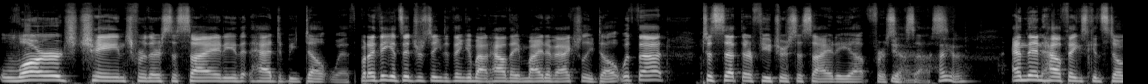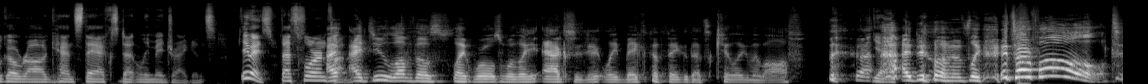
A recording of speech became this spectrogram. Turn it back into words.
large change for their society that had to be dealt with. But I think it's interesting to think about how they might have actually dealt with that to set their future society up for Yeah, success I get it. And then how things can still go wrong. Hence, they accidentally made dragons. Anyways, that's Fauna. I, I do love those like worlds where they accidentally make the thing that's killing them off. Yeah. I do love it. It's like it's our fault.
